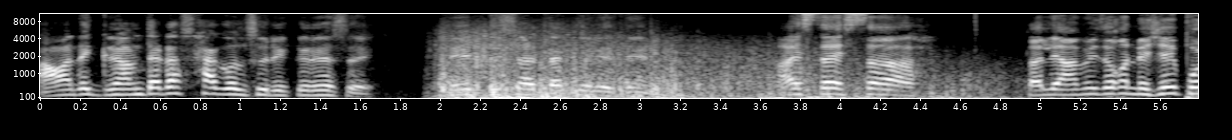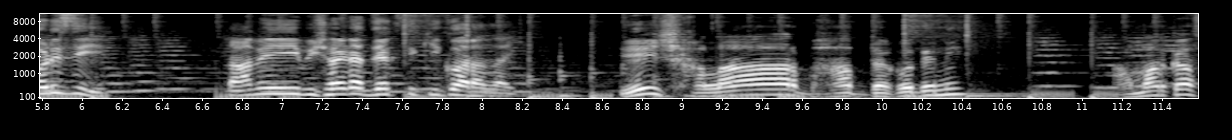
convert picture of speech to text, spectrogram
আমাদের গ্রাম থেকে একটা ছাগল চুরি করেছে। এই বিচারটা করে দেন। আচ্ছা আচ্ছা তাহলে আমি যখন এসে পড়েছি তা আমি এই বিষয়টা দেখছি কি করা যায়। এই শালার ভাব দেখো দেনি। আমার কাছ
